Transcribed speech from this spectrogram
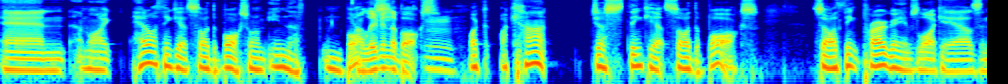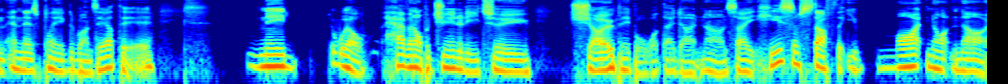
And I'm like, how do I think outside the box when I'm in the in box? I live in the box. Mm. like I can't just think outside the box. So I think programs like ours, and, and there's plenty of good ones out there, need well have an opportunity to show people what they don't know and say, here's some stuff that you might not know.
